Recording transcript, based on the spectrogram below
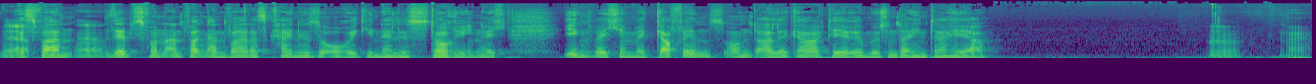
es war, ja. selbst von Anfang an war das keine so originelle Story, nicht? Irgendwelche MacGuffins und alle Charaktere müssen da hinterher. Ja. Naja.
